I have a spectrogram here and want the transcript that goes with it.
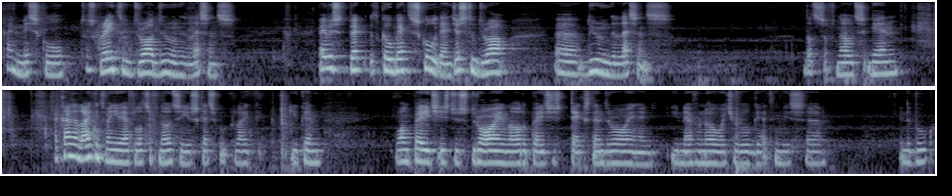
Kind of miss school. It was great to draw during the lessons. Maybe we should back, go back to school again, just to draw uh, during the lessons. Lots of notes again. I kind of like it when you have lots of notes in your sketchbook. Like you can, one page is just drawing, the other page is text and drawing, and you never know what you will get in this uh, in the book.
